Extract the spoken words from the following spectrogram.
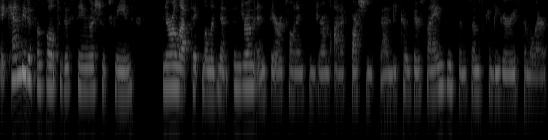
it can be difficult to distinguish between neuroleptic malignant syndrome and serotonin syndrome on a question stem because their signs and symptoms can be very similar.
